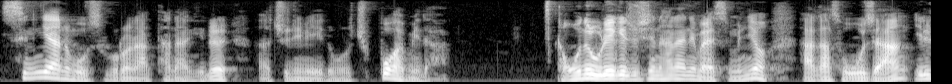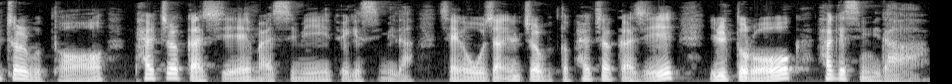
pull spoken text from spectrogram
승리하는 모습으로 나타나기를 아, 주님의 이름으로 축복합니다. 오늘 우리에게 주신 하나님 말씀은요, 아가서 5장 1절부터 8절까지의 말씀이 되겠습니다. 제가 5장 1절부터 8절까지 읽도록 하겠습니다.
